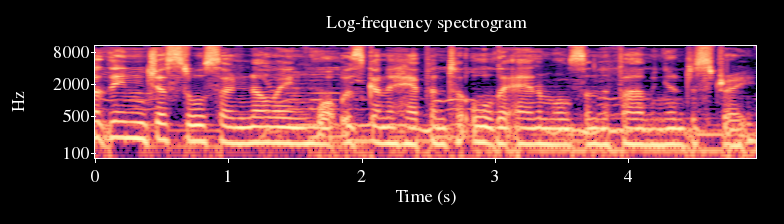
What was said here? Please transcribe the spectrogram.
but then just also knowing what was going to happen to all the animals in the farming industry.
